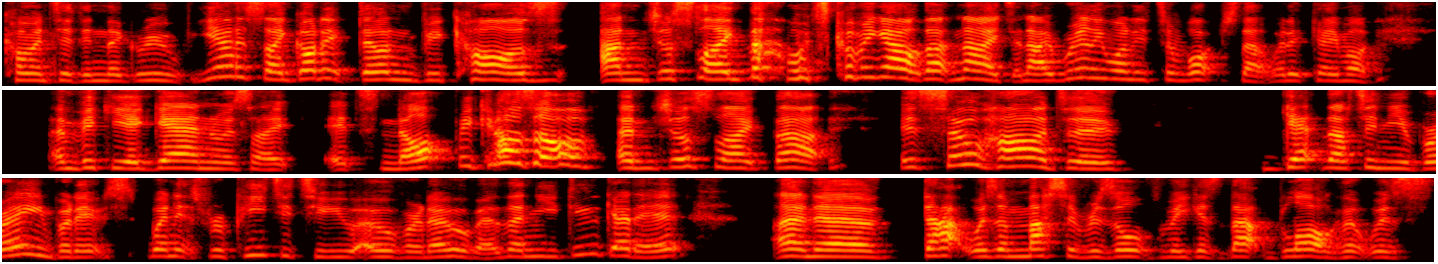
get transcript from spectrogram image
commented in the group, yes, I got it done because, and just like that was coming out that night. And I really wanted to watch that when it came on. And Vikki again was like, it's not because of, and just like that. It's so hard to get that in your brain, but it's when it's repeated to you over and over, then you do get it. And uh, that was a massive result for me because that blog that was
